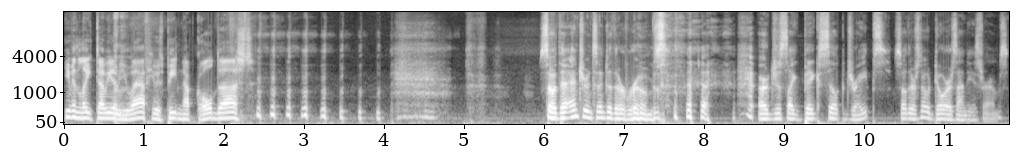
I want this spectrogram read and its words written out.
even late WWF, he was beating up Gold Dust. So the entrance into their rooms are just like big silk drapes. So there's no doors on these rooms.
